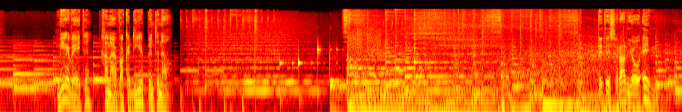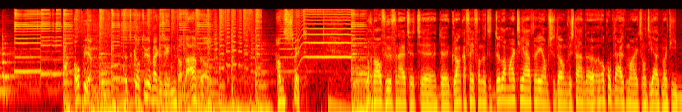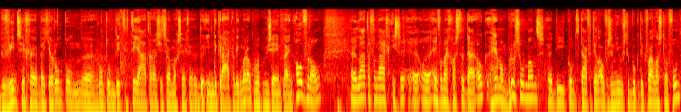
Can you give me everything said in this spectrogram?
Meer weten? Ga naar wakkerdier.nl. Dit is Radio 1. Opium, het cultuurmagazin van de Avro. Hans Smit. Nog een half uur vanuit het uh, de Grand Café van het De La Mar Theater in Amsterdam. We staan uh, ook op de uitmarkt, want die uitmarkt die bevindt zich uh, een beetje rondom, rondom dit theater, als je het zo mag zeggen, de, in de Krakeling, maar ook op het Museumplein, overal. later vandaag is een van mijn gasten daar ook, Herman Brusselmans. die komt daar vertellen over zijn nieuwste boek, De Quarlastofond.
